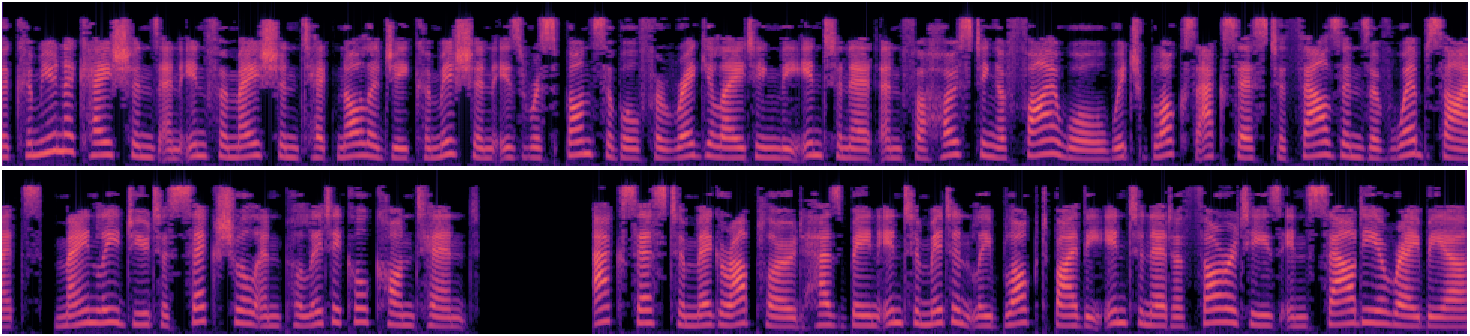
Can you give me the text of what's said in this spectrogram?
The Communications and Information Technology Commission is responsible for regulating the Internet and for hosting a firewall which blocks access to thousands of websites, mainly due to sexual and political content. Access to MegaUpload has been intermittently blocked by the Internet authorities in Saudi Arabia.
